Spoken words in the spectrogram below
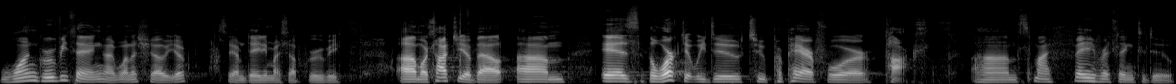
one groovy thing I want to show you. See, I'm dating myself groovy. Um, or talk to you about um, is the work that we do to prepare for talks. Um, it's my favorite thing to do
